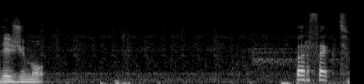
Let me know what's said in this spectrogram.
Les jumeaux. Perfect.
